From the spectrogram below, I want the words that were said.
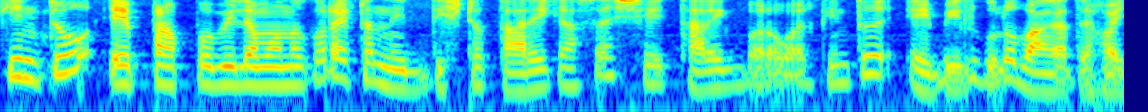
কিন্তু এই প্রাপ্য বিলে মনে করো একটা নির্দিষ্ট তারিখ আছে, সেই তারিখ বরাবর কিন্তু এই বিলগুলো বাঙাতে হয়।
